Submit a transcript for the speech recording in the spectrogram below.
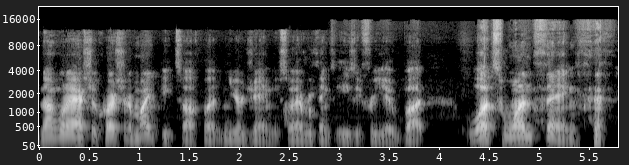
Now I'm going to ask you a question It might be tough, but you're Jamie, so everything's easy for you. But what's one thing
